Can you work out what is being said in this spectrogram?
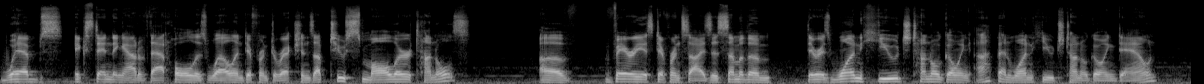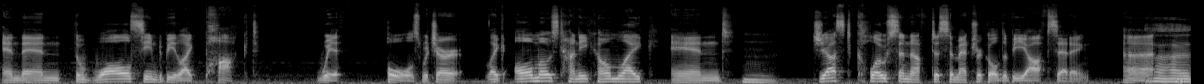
Webs extending out of that hole as well in different directions, up to smaller tunnels of various different sizes. Some of them, there is one huge tunnel going up and one huge tunnel going down. And then the walls seem to be like pocked with holes, which are like almost honeycomb like and Hmm. just close enough to symmetrical to be offsetting. Uh,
